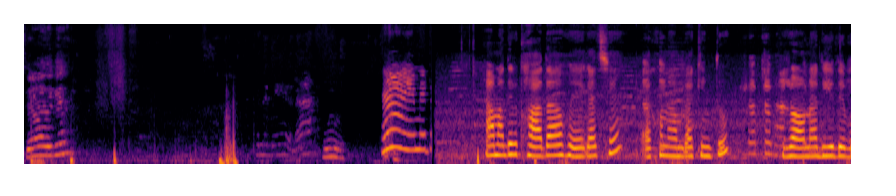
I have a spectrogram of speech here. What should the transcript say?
সিনেমা দেখে? হ্যাঁ আমাদের খাওয়া দাওয়া হয়ে গেছে। এখন আমরা কিন্তু রওনা দিয়ে দেব।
